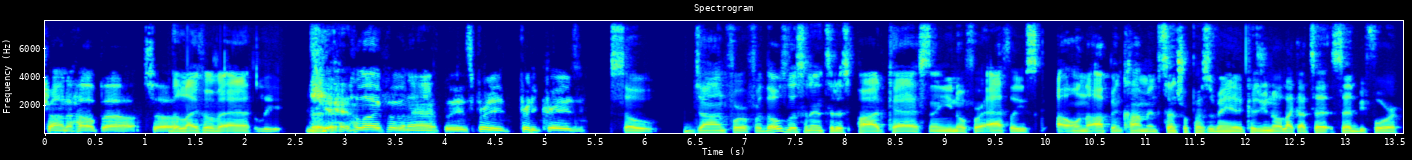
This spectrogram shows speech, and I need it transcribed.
trying to help out. So the life of an athlete. yeah, the life of an athlete. It's pretty pretty crazy. So John, for for those listening to this podcast, and you know, for athletes on the up and coming Central Pennsylvania, because you know, like I t- said before,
